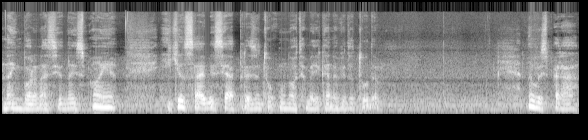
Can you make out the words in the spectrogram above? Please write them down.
né, embora nascido na Espanha e que eu saiba se apresentou como norte-americano a vida toda. Não vou esperar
